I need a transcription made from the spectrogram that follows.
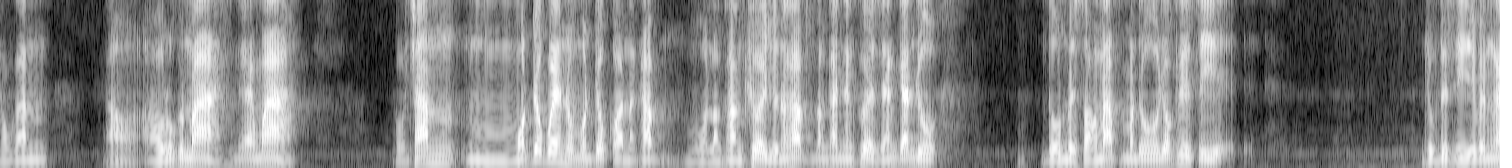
กรรมการเอาเอาลุกขึ้นมาแยกมาชานหมดยกไว้หนุ่มหมดยกก่อนนะครับหมดลังคังช่วยอยู่นะครับลังคันยังช่วยแสงจันอยู่ โดนไปสองนับมาดูยกที่สี่ยกที่สี่จะเป็นไง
